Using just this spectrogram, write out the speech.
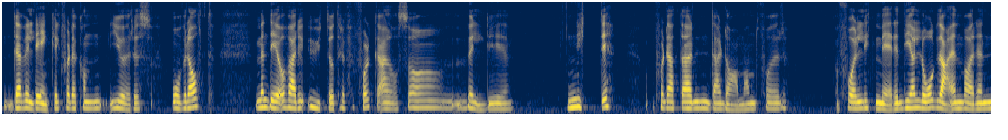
Det er veldig enkelt, for det kan gjøres overalt. Men det å være ute og treffe folk er også veldig nyttig. For det er, det er da man får, får litt mer dialog da, enn bare en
